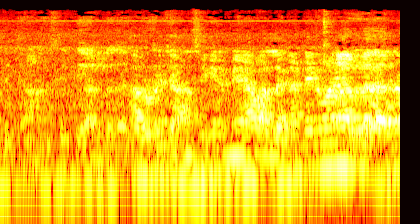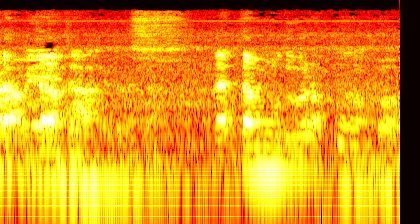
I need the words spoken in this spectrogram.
අරුට chance එක අල්ලගන්න. අරුණ chance එකනේ මෙයාව අල්ලගන්න එනවනේ අල්ල අතන ගන්න මේ. නැත්තම් මූ දුවනවා. ඔව්. ඔව්.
